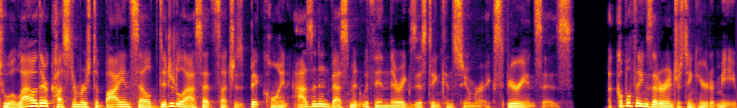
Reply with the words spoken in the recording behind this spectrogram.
to allow their customers to buy and sell digital assets such as Bitcoin as an investment within their existing consumer experiences. A couple things that are interesting here to me.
